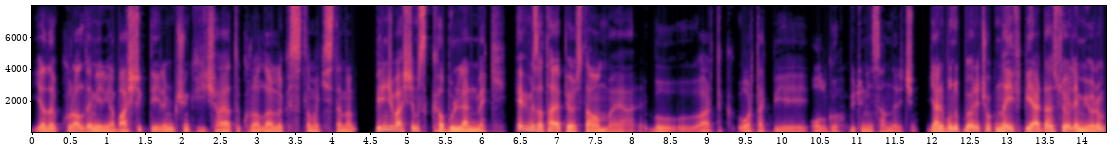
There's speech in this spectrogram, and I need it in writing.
ya da kural demeyelim ya başlık diyelim çünkü hiç hayatı kurallarla kısıtlamak istemem. Birinci başlığımız kabullenmek. Hepimiz hata yapıyoruz tamam mı yani? Bu artık ortak bir olgu bütün insanlar için. Yani bunu böyle çok naif bir yerden söylemiyorum.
